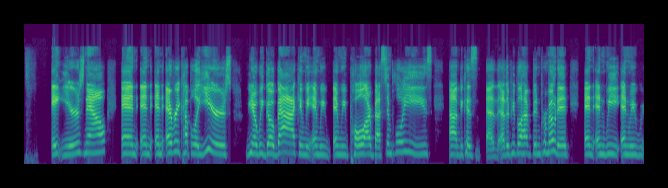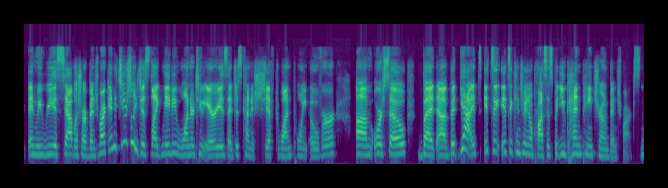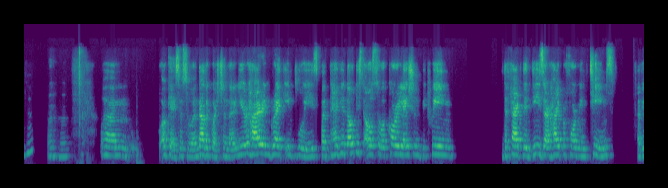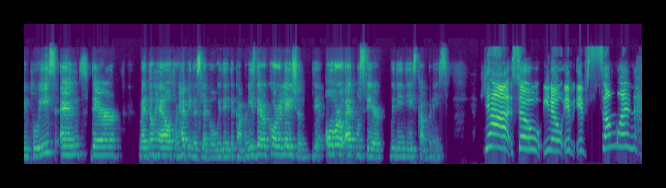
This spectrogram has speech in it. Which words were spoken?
eight years now and and and every couple of years you know we go back and we and we and we pull our best employees um, because other people have been promoted and and we and we and we reestablish our benchmark and it's usually just like maybe one or two areas that just kind of shift one point over um or so but uh but yeah it's it's a it's a continual process but you can paint your own benchmarks mm-hmm. Mm-hmm. um okay so so another question you're hiring great employees but have you noticed also a correlation between the fact that these are high performing teams of employees and their mental health or happiness level within the company? Is there a correlation, the overall atmosphere within these companies? Yeah. So, you know, if if someone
